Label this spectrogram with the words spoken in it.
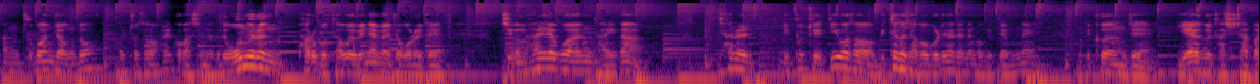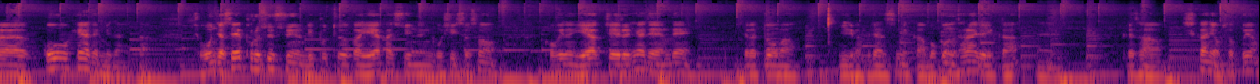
한 두 번 정도 걸쳐서 할 것 같습니다. 근데 오늘은 바로 못 하고요. 왜냐면 저거를 이제 지금 하려고 하는 다이가 차를 리프트에 띄워서 밑에서 작업을 해야 되는 거기 때문에 그건 이제 예약을 다시 잡았고 해야 됩니다. 그러니까 저 혼자 셀프로 쓸 수 있는 리프트가 예약할 수 있는 곳이 있어서 거기는 예약제를 해야 되는데 제가 또 막 일이 바쁘지 않습니까? 먹고는 살아야 되니까. 네. 그래서 시간이 없었고요.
